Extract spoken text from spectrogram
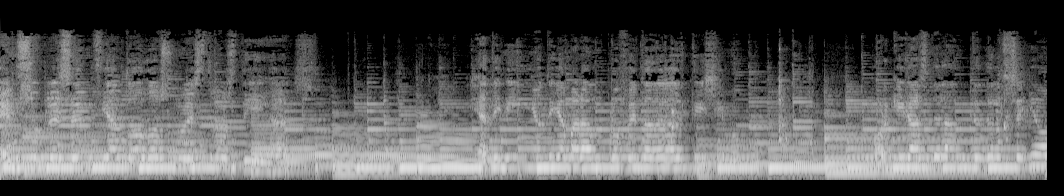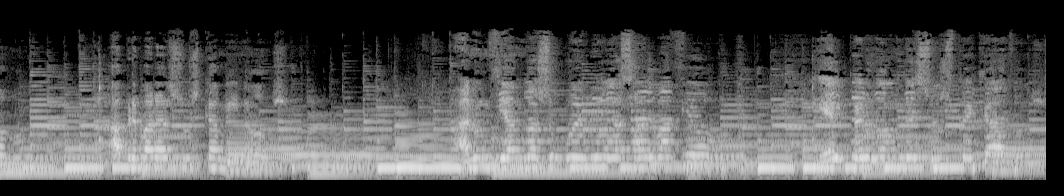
en su presencia todos nuestros días. Y a ti niño te llamarán profeta del Altísimo, porque irás delante del Señor a preparar sus caminos, anunciando a su pueblo la salvación y el perdón de sus pecados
